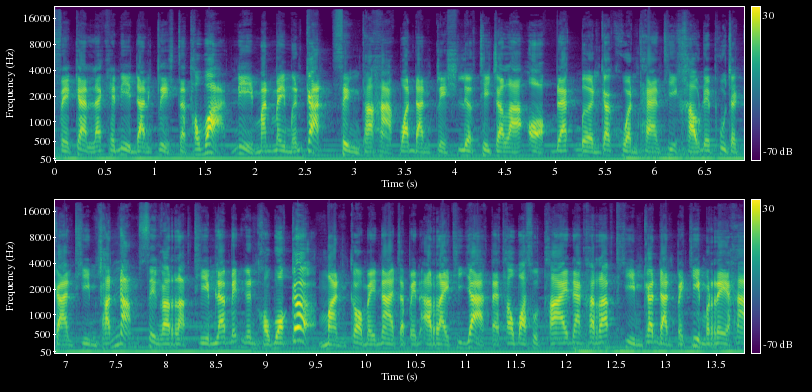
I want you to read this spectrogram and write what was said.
เฟแกนและเคนนี่ดันกลิชแต่ทว่านี่มันไม่เหมือนกัน ซึ่งถ้าหากว่าดันกลิชเลือกที่จะลาออกแบล็กเบิร์นก็ควรแทนที่เขาได้ผู้จัดการทีมชั้นนำซึ่งระดับทีมและเม็ดเงินของวอลเกอร์มันก็ไม่น่าจะเป็นอะไรที่ยากแต่ทว่าสุดท้ายนะครับรับทีมก็ดันไปจิ้มเรฮา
